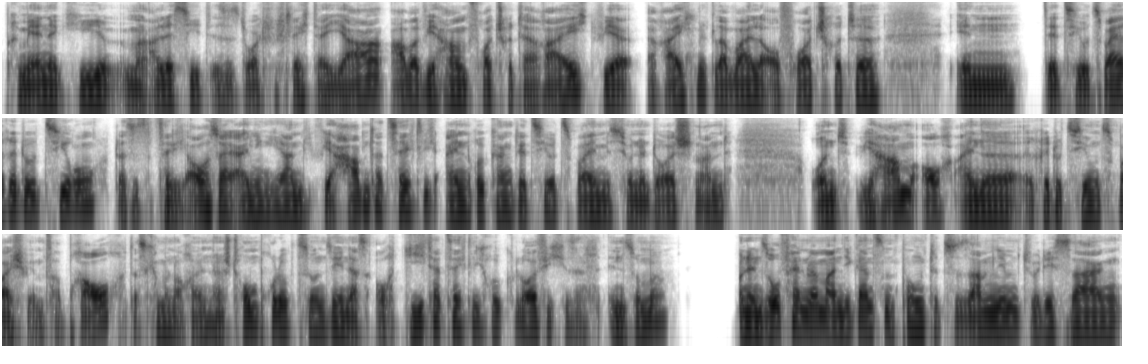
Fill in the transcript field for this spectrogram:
Primärenergie, wenn man alles sieht, ist es deutlich schlechter, ja, aber wir haben Fortschritte erreicht. Wir erreichen mittlerweile auch Fortschritte in der CO2-Reduzierung. Das ist tatsächlich auch seit einigen Jahren. Wir haben tatsächlich einen Rückgang der CO2-Emissionen in Deutschland. Und wir haben auch eine Reduzierung zum Beispiel im Verbrauch. Das kann man auch in der Stromproduktion sehen, dass auch die tatsächlich rückläufig ist in Summe. Und insofern, wenn man die ganzen Punkte zusammennimmt, würde ich sagen,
